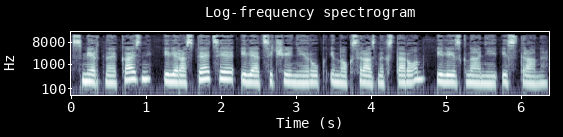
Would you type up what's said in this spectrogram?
смертная казнь или распятие или отсечение рук и ног с разных сторон или изгнание из страны.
